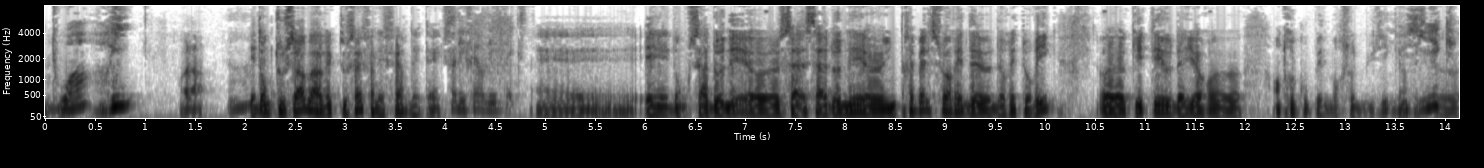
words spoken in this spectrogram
Mhm. toi, ri, Voilà. Et donc tout ça, bah, avec tout ça, il fallait faire des il textes. fallait faire des textes. Et, et donc ça a donné, euh, ça, ça a donné euh, une très belle soirée de, de rhétorique, euh, qui était euh, d'ailleurs euh, entrecoupée de morceaux de musique, hein, Musique. puisque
